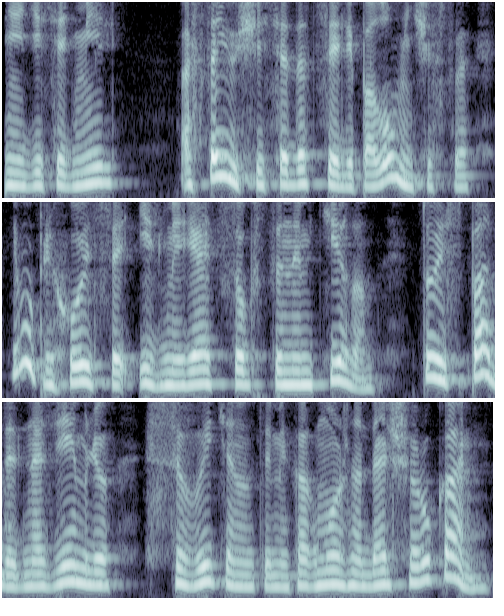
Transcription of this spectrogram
последние десять миль, остающиеся до цели паломничества, ему приходится измерять собственным телом, то есть падать на землю с вытянутыми как можно дальше руками,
